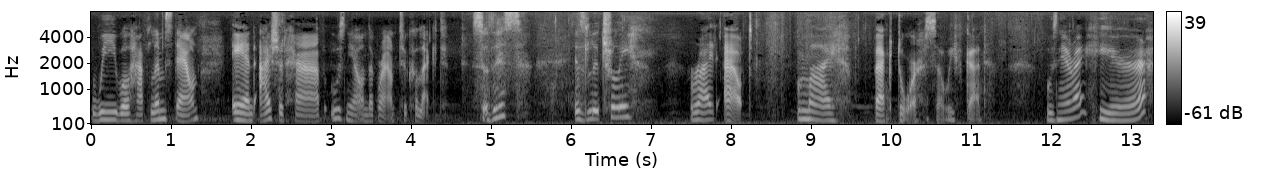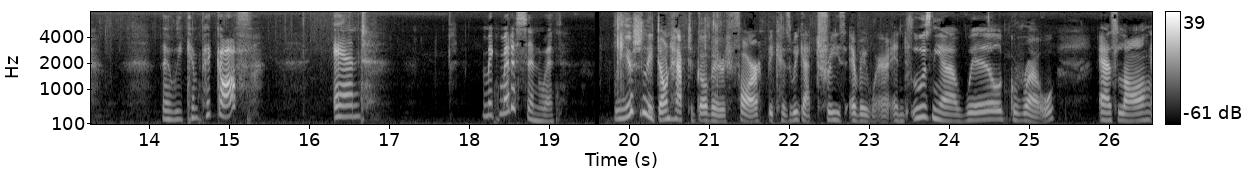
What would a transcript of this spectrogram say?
we will have limbs down and I should have Usnea on the ground to collect. So this is literally right out my back door. So we've got Usnea right here that we can pick off and make medicine with we usually don't have to go very far because we got trees everywhere and Usnea will grow as long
